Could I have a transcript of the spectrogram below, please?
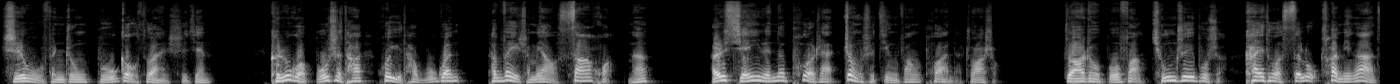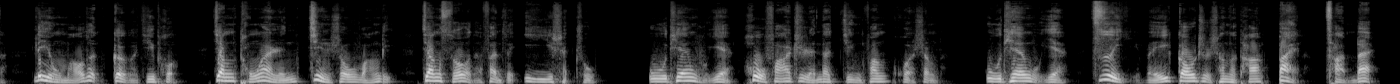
十五分钟不够作案时间，可如果不是他，会与他无关，他为什么要撒谎呢？而嫌疑人的破绽正是警方破案的抓手，抓住不放，穷追不舍，开拓思路，串并案子。利用矛盾，各个击破，将同案人尽收网里，将所有的犯罪一一审出。五天五夜，后发制人的警方获胜了。五天五夜，自以为高智商的他败了，惨败。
